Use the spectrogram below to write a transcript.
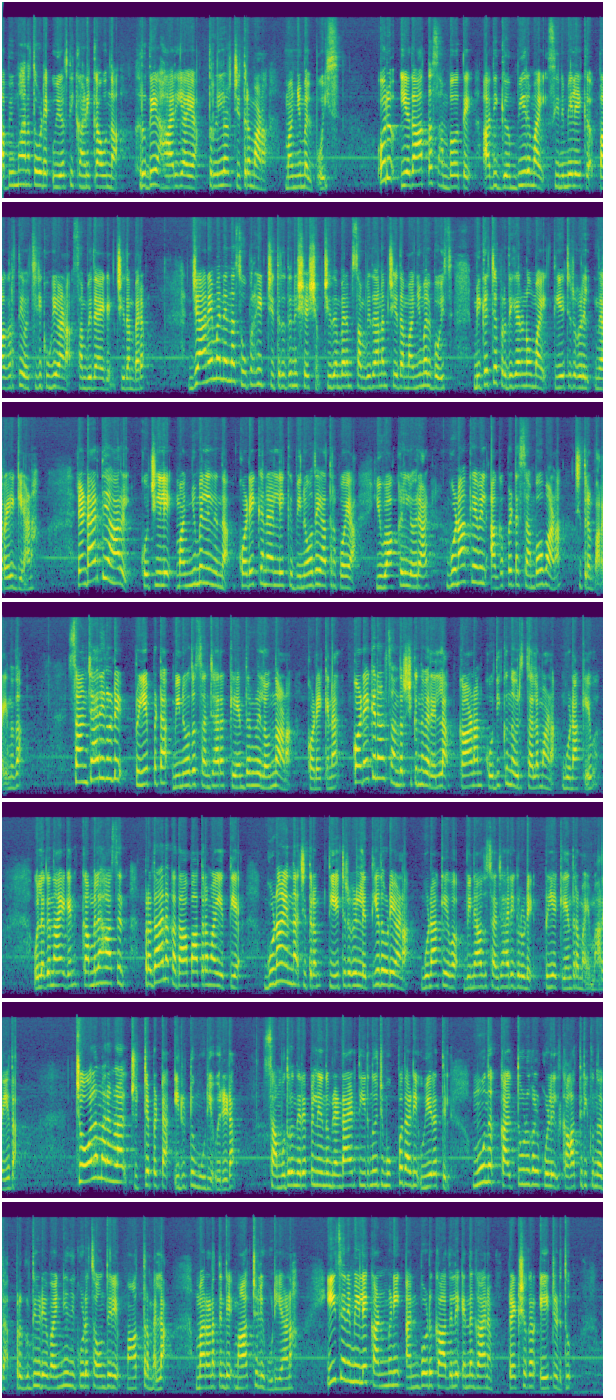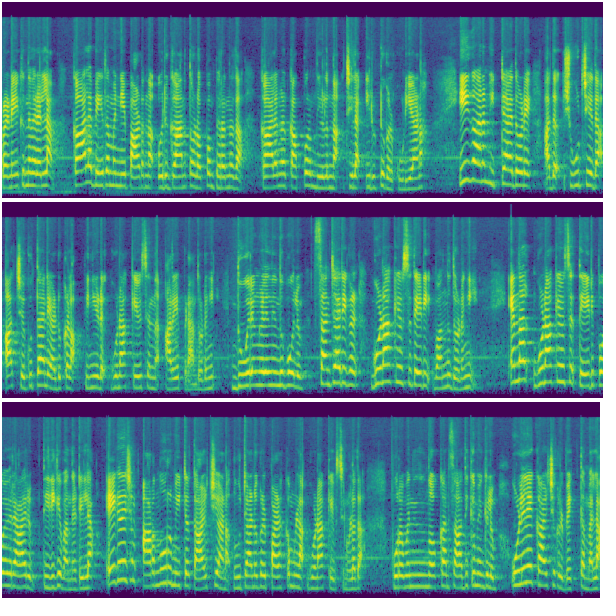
അഭിമാനത്തോടെ ഉയർത്തി കാണിക്കാവുന്ന ഹൃദയഹാരിയായ ത്രില്ലർ ചിത്രമാണ് മഞ്ഞുമൽ ബോയ്സ് ഒരു യഥാർത്ഥ സംഭവത്തെ അതിഗംഭീരമായി സിനിമയിലേക്ക് പകർത്തി വച്ചിരിക്കുകയാണ് സംവിധായകൻ ചിദംബരം. ജാനേമൻ എന്ന സൂപ്പർഹിറ്റ് ചിത്രത്തിനു ശേഷം ചിദംബരം സംവിധാനം ചെയ്ത മഞ്ഞുമൽ ബോയ്സ് മികച്ച പ്രതികരണവുമായി തിയേറ്ററുകളിൽ നിറയുകയാണ്. രണ്ടായിരത്തി ആറിൽ കൊച്ചിയിലെ മഞ്ഞുമലിൽ നിന്ന് കൊടൈക്കനാലിലേക്ക് വിനോദയാത്ര പോയ യുവാക്കളിൽ ഒരാൾ ഗുണാക്കേവിൽ അകപ്പെട്ട സംഭവമാണ് ചിത്രം പറയുന്നത്. സഞ്ചാരികളുടെ പ്രിയപ്പെട്ട വിനോദസഞ്ചാര കേന്ദ്രങ്ങളിൽ ഒന്നാണ് കൊടൈക്കനാൽ. കൊടൈക്കനാൽ സന്ദർശിക്കുന്നവരെല്ലാം കാണാൻ കൊതിക്കുന്ന ഒരു സ്ഥലമാണ് ഗുണാക്കേവ്. ഉലകനായകൻ കമലഹാസൻ പ്രധാന കഥാപാത്രമായി എത്തിയ ഗുണ എന്ന ചിത്രം തിയേറ്ററുകളിൽ എത്തിയതോടെയാണ് ഗുണാക്കേവ് വിനോദസഞ്ചാരികളുടെ പ്രിയ കേന്ദ്രമായി മാറിയത്. ചോലമരങ്ങളാൽ ചുറ്റപ്പെട്ട ഇരുട്ടുമൂടിയ ഒരിടം. സമുദ്രനിരപ്പിൽ നിന്നും രണ്ടായിരത്തി ഇരുന്നൂറ്റി മുപ്പത് അടി ഉയരത്തിൽ മൂന്ന് കൽത്തൂണുകൾക്കുള്ളിൽ കാത്തിരിക്കുന്നത് പ്രകൃതിയുടെ വന്യനിഗൂഢ സൗന്ദര്യം മാത്രമല്ല. മരണത്തിന്റെ മാറ്റൊലി കൂടിയാണ്. ഈ സിനിമയിലെ കൺമണി അൻപോട് കാതൽ എന്ന ഗാനം പ്രേക്ഷകർ ഏറ്റെടുത്തു. പ്രണയിക്കുന്നവരെല്ലാം കാലഭേദമന്യേ പാടുന്ന ഒരു ഗാനത്തോടൊപ്പം പിറന്നത് കാലങ്ങൾക്കപ്പുറം നീളുന്ന ചില ഇരുട്ടുകൾ കൂടിയാണ്. ഈ ഗാനം ഹിറ്റായതോടെ അത് ഷൂട്ട് ചെയ്ത ആ ചെകുത്താന്റെ അടുക്കള പിന്നീട് ഗുണ കേവ്സ് എന്ന് അറിയപ്പെടാൻ തുടങ്ങി. ദൂരങ്ങളിൽ നിന്നുപോലും സഞ്ചാരികൾ ഗുണ കേവ്സ് തേടി വന്നു തുടങ്ങി. എന്നാൽ ഗുണ കേവ്സ് തേടിപ്പോയവരാരും തിരികെ വന്നിട്ടില്ല. ഏകദേശം അറുന്നൂറ് മീറ്റർ താഴ്ചയാണ് നൂറ്റാണ്ടുകൾ പഴക്കമുള്ള ഗുണ കേവ്സിനുള്ളത് പുറമെ നിന്ന് നോക്കാൻ സാധിക്കുമെങ്കിലും ഉള്ളിലെ കാഴ്ചകൾ വ്യക്തമല്ല.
